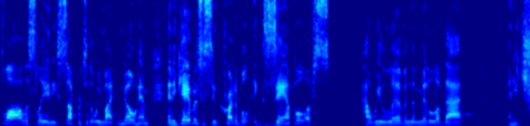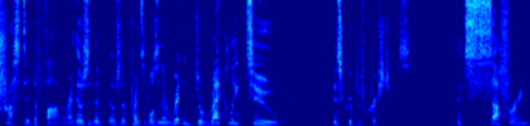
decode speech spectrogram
flawlessly, and he suffered so that we might know him, and he gave us this incredible example of how we live in the middle of that and he trusted the Father, right? Those are the, those are the principles, and they're written directly to this group of Christians that's suffering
